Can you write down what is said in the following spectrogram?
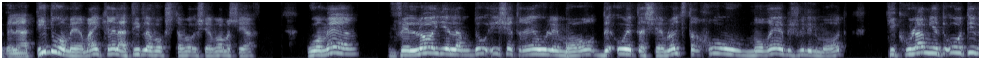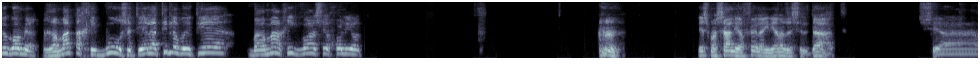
ולעתיד הוא אומר, מה יקרה לעתיד לבוא כשיבוא המשיח? הוא אומר, ולא ילמדו איש את רעהו לאמור, דעו את השם, לא יצטרכו מורה בשביל ללמוד, כי כולם ידעו אותי וגומר. רמת החיבור שתהיה לעתיד לבוא, היא תהיה ברמה הכי גבוהה שיכול להיות. יש משל יפה לעניין הזה של דעת, שה...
